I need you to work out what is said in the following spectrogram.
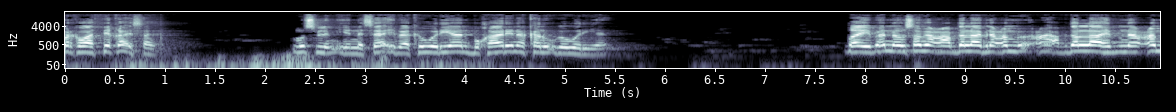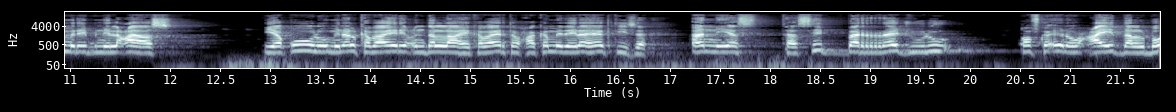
marka waa hiqa isaga muslim iyo nasaa-i baa ka wariyaan bukhaarina kan uga wariyaan. Ayb anahu samica cabdallaahi bna camri bni alcaas yaquulu min alkabaa'iri cinda allaahi kabaa'irta waxaa ka mida ilaahay agtiisa an yastasiba arajulu qofka inuu cay dalbo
